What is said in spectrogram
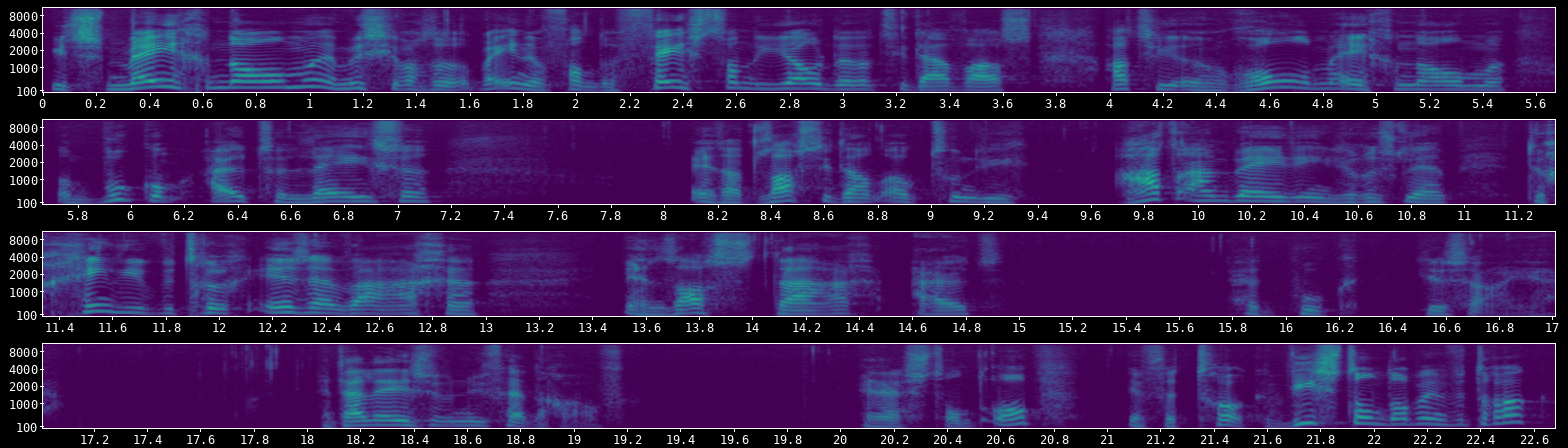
iets meegenomen. En misschien was het op een of ander feest van de Joden dat hij daar was. Had hij een rol meegenomen, een boek om uit te lezen. En dat las hij dan ook toen hij had aanbeden in Jeruzalem. Toen ging hij weer terug in zijn wagen en las daaruit het boek Jesaja. En daar lezen we nu verder over. En hij stond op en vertrok. Wie stond op en vertrok?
